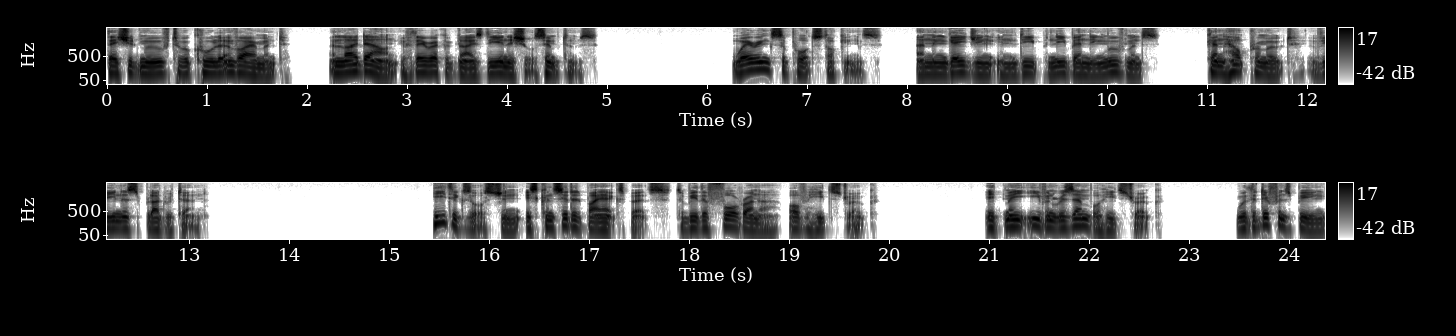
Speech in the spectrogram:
They should move to a cooler environment and lie down if they recognize the initial symptoms. Wearing support stockings and engaging in deep knee bending movements can help promote venous blood return. Heat exhaustion is considered by experts to be the forerunner of heat stroke. It may even resemble heat stroke, with the difference being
